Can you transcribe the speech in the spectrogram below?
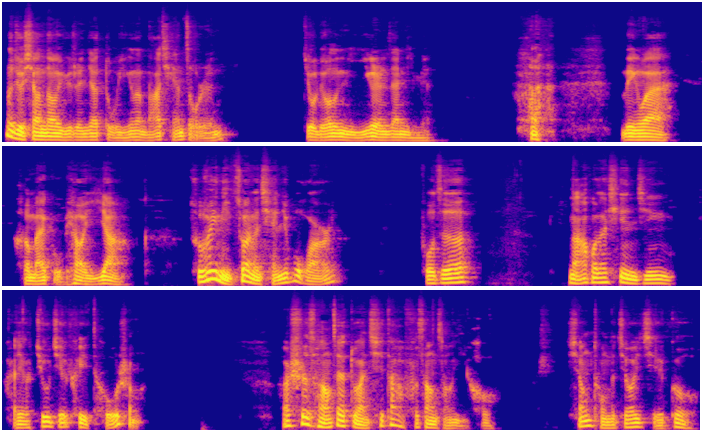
那就相当于人家赌赢了拿钱走人，就留了你一个人在里面。哈，另外和买股票一样，除非你赚了钱就不玩了，否则拿回来现金还要纠结可以投什么。而市场在短期大幅上涨以后，相同的交易结构。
